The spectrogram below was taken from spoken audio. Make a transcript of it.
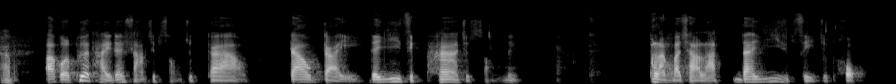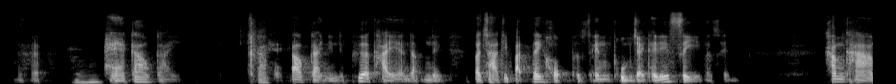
ครับปรากฏว่าเพื่อไทยได้สามสิบสองจุดเก้าก้าวไกลได้ยี่สิบห้าจุดสองหนึ่งพลังประชารัฐได้ยี่สิบสี่จุดหกนะฮะอืมแพ้ก้าวไกลครับแพ้ก้าวไกลนี่เพื่อไทยอันดับหนึ่งประชาธิปัตย์ได้หกเปอร์เซ็นภูมิใจไทยได้สี่เปอร์เซ็นคำถาม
